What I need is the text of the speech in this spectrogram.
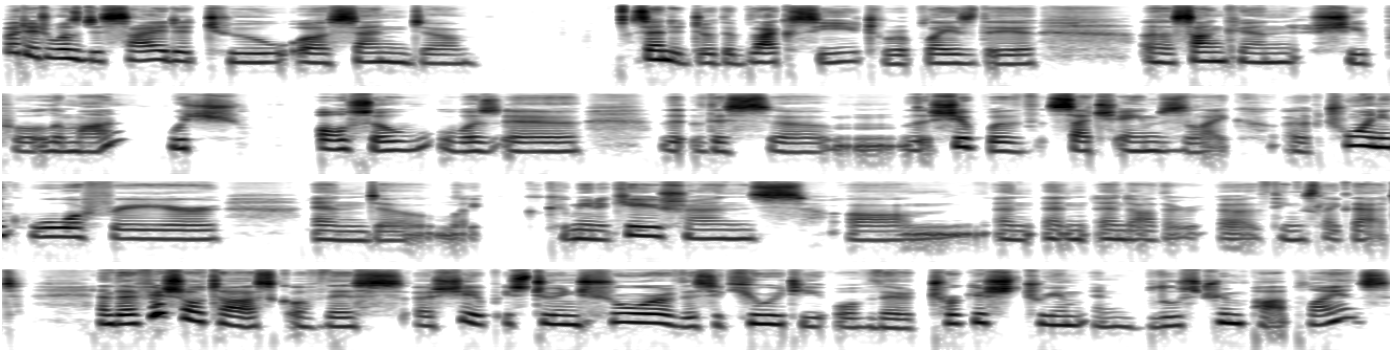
but it was decided to uh, send uh, send it to the Black Sea to replace the uh, sunken ship Liman, which also was uh, th- this um, ship with such aims like electronic warfare and uh, like communications um, and, and, and other uh, things like that. And the official task of this uh, ship is to ensure the security of the Turkish Stream and Blue Stream pipelines.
